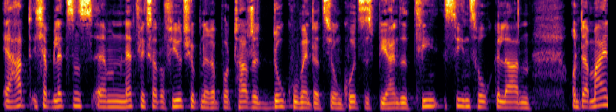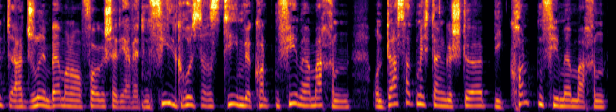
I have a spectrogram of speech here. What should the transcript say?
Er hat, ich habe letztens, ähm, Netflix hat auf YouTube eine Reportage, Dokumentation, kurzes Behind the Scenes hochgeladen. Und da meint, da hat Julian Bam noch vorgestellt, ja, wir hatten ein viel größeres Team, wir konnten viel mehr machen. Und das hat mich dann gestört, die konnten viel mehr machen,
